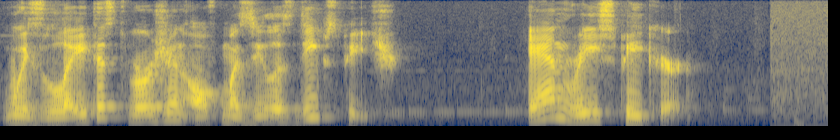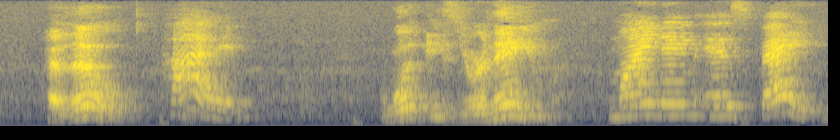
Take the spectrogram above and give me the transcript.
with latest version of Mozilla's Deep Speech. Henry Speaker. Hello. Hi, What is your name? my name is Betty.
